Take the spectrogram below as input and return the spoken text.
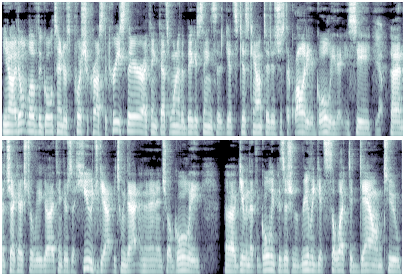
you know, I don't love the goaltender's push across the crease there. I think that's one of the biggest things that gets discounted is just the quality of goalie that you see yep. uh, in the Czech Extra Extraliga. I think there's a huge gap between that and an NHL goalie, uh, given that the goalie position really gets selected down to,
